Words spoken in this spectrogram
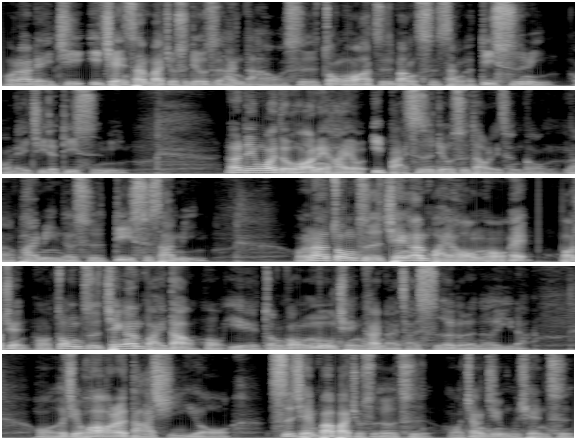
哦，那累积一千三百九十六次安打，哦，是中华职棒史上的第十名，哦，累积的第十名。那另外的话呢，还有一百四十六次盗垒成功，那排名的是第十三名。哦，那中职千安百轰，哦，哎，抱歉，哦，中职千安百盗，哦，也总共目前看来才十二个人而已啦。哦，而且花花的打席有四千八百九十二次，哦，将近五千次，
